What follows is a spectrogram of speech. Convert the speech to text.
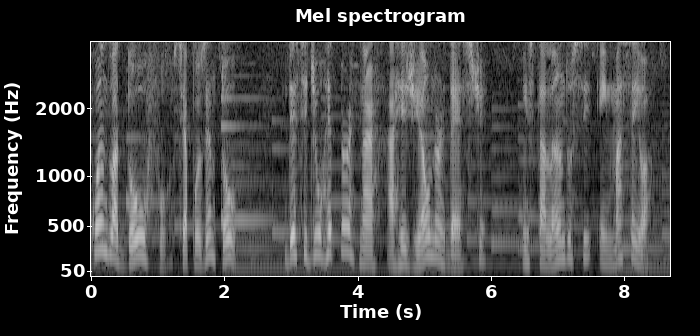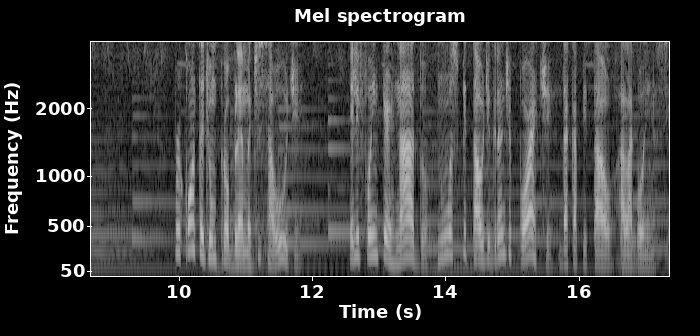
Quando Adolfo se aposentou, decidiu retornar à região Nordeste, instalando-se em Maceió. Por conta de um problema de saúde, ele foi internado num hospital de grande porte da capital alagoense.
